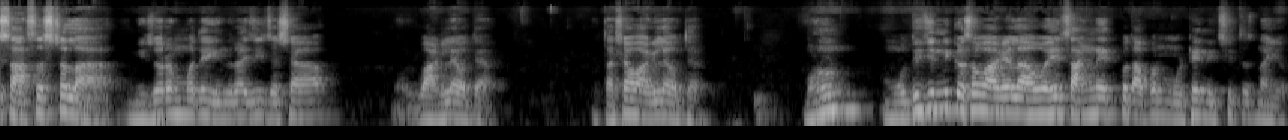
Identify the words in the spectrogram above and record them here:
सहासष्टला मिझोरममध्ये इंदिराजी जशा वागल्या होत्या तशा वागल्या होत्या. म्हणून मोदीजींनी कसं वागायला हवं हे सांगण्या इतपत आपण मोठे निश्चितच नाही आहोत.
